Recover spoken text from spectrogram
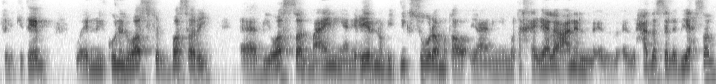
في الكتاب وإنه يكون الوصف البصري بيوصل معاني يعني غير إنه بيديك صورة متو... يعني متخيلة عن ال- ال- الحدث اللي بيحصل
